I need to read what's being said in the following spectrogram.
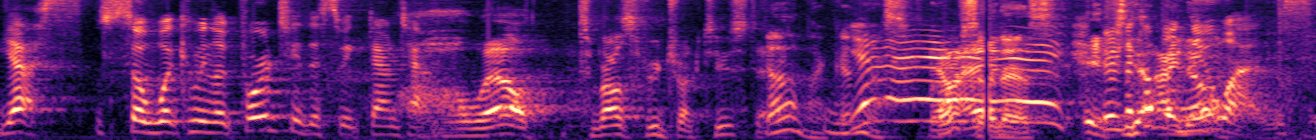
Yes. So, what can we look forward to this week downtown? Oh, well, tomorrow's Food Truck Tuesday. Oh my goodness. Yay! Of course it is. If There's a couple I new ones.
